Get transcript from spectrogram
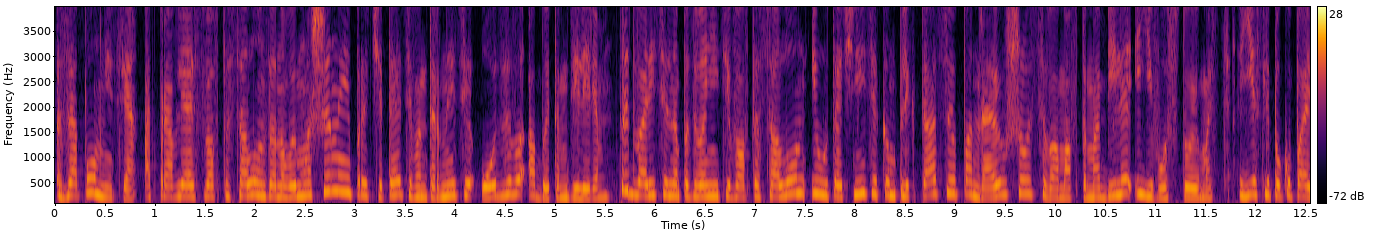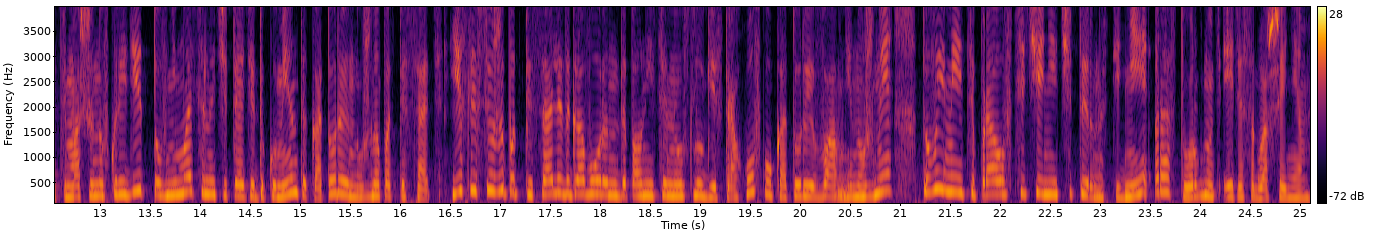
Запомните, отправляясь в автосалон за новой машиной, прочитайте в интернете отзывы об этом дилере. Предварительно позвоните в автосалон и уточните комплектацию понравившегося вам автомобиля и его стоимость. Если покупаете машину в кредит, то внимательно читайте документы, которые нужно подписать. Если все же подписали договоры на дополнительные услуги и страховку, которые вам не нужны, то вы имеете право в течение 14 дней расторгнуть эти соглашения.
